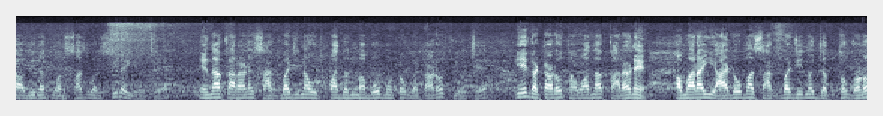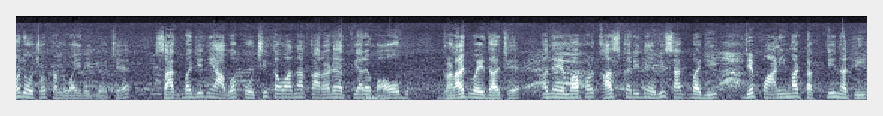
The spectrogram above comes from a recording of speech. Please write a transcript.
અવિરત વરસાદ વરસી રહ્યો છે, એના કારણે શાકભાજીના ઉત્પાદનમાં બહુ મોટો ઘટાડો થયો છે. એ ઘટાડો થવાના કારણે અમારા યાર્ડોમાં શાકભાજીનો જથ્થો ઘણો જ ઓછો ઠલવાઈ રહ્યો છે. શાકભાજીની આવક ઓછી થવાના કારણે અત્યારે ભાવો ઘણા જ વધ્યા છે અને એમાં પણ ખાસ કરીને એવી શાકભાજી જે પાણીમાં ટકતી નથી.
